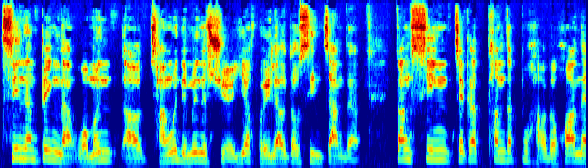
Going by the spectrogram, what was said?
心脏病呢，我们呃肠胃里面的血液回流到心脏的。当心这个喷的不好的话呢，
